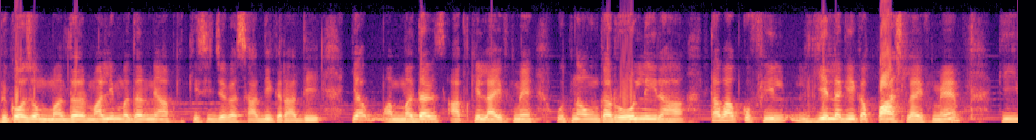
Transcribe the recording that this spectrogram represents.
बिकॉज़ ऑफ़ मदर मान ली मदर ने आपकी किसी जगह शादी करा दी, या मदर आपकी लाइफ में उतना उनका रोल नहीं रहा, तब आपको फील ये लगेगा पास्ट लाइफ में कि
